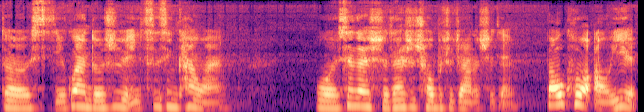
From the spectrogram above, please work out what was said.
的习惯都是一次性看完，我现在实在是抽不出这样的时间，包括熬夜。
